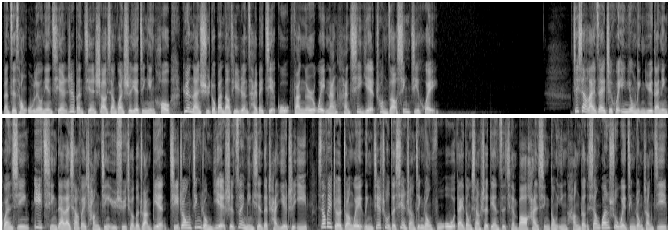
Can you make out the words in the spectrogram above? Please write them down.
但自从五六年前日本减少相关事业经营后，越南许多半导体人才被解雇，反而为南韩企业创造新机会。接下来，在智慧应用领域带您关心疫情带来消费场景与需求的转变，其中金融业是最明显的产业之一。消费者转为零接触的线上金融服务，带动像是电子钱包和行动银行等相关数位金融商机，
